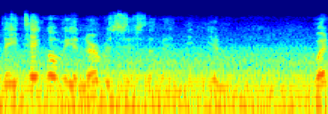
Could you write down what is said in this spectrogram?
they take over your nervous system, and you, when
